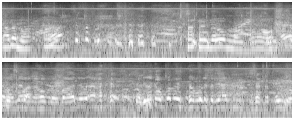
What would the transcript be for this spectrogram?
Bado no. Ndio mbao. Wazee wana hobo baadhi. Kile kama kama vile seriaji sasa hiyo.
